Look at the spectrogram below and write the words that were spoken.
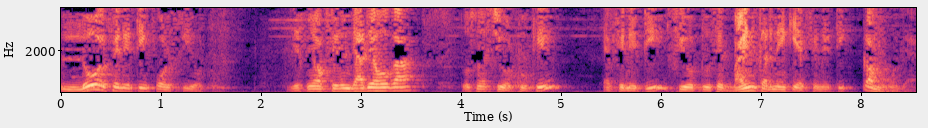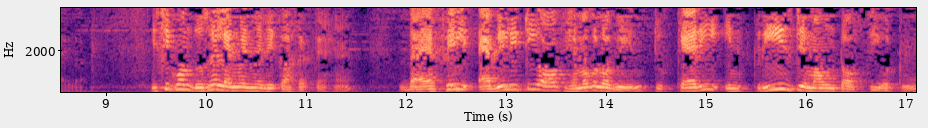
low affinity for CO two जिसमें ऑक्सीजन ज़्यादा होगा तो उसमें CO2 की एफिनिटी CO2 से बाइंड करने की एफिनिटी कम हो जाएगा। इसी को हम दूसरे लैंग्वेज में भी कह सकते हैं। The ability of haemoglobin to carry increase amount of CO two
